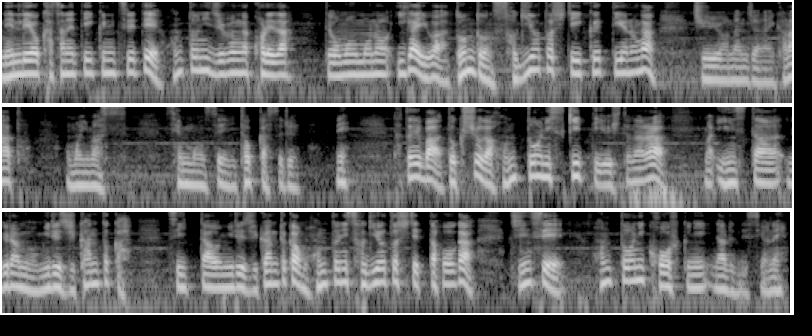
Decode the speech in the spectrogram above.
年齢を重ねていくにつれて本当に自分がこれだって思うもの以外はどんどんそぎ落としていくっていうのが重要なんじゃないかなと思います。専門性に特化するね。例えば読書が本当に好きっていう人なら、まあ、インスタグラムを見る時間とかツイッターを見る時間とかも本当にそぎ落としていった方が人生本当に幸福になるんですよね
